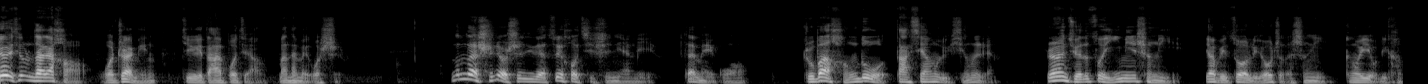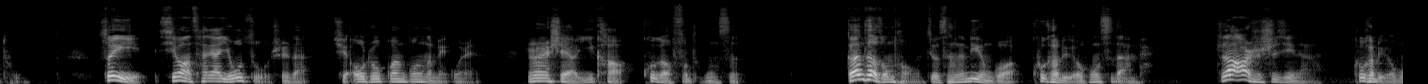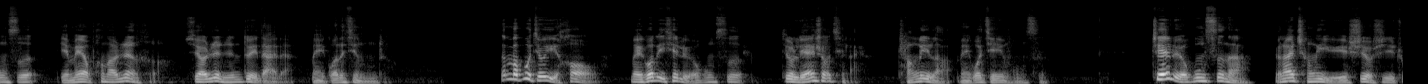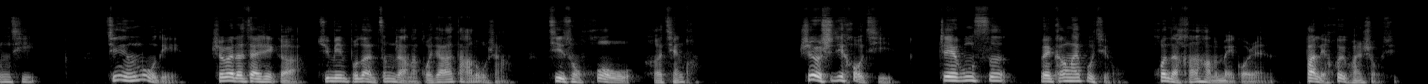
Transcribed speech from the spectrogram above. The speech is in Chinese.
各位听众，大家好，我拽明继续给大家播讲《漫谈美国史》。那么，在19世纪的最后几十年里，在美国，主办横渡大西洋旅行的人仍然觉得做移民生意要比做旅游者的生意更为有利可图，所以希望参加有组织的去欧洲观光的美国人，仍然是要依靠库克父子公司。格兰特总统就曾经利用过库克旅游公司的安排。直到20世纪呢，库克旅游公司也没有碰到任何需要认真对待的美国的竞争者。那么不久以后，美国的一些旅游公司就联手起来，成立了美国捷运公司。这些旅游公司呢，原来成立于19世纪中期，经营的目的是为了在这个居民不断增长的国家的大陆上寄送货物和钱款。19世纪后期，这些公司为刚来不久、混得很好的美国人办理汇款手续，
